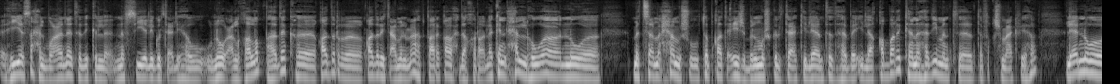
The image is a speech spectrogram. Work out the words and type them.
هي صح المعاناة هذيك النفسية اللي قلت عليها ونوع الغلط هذاك قادر قادر يتعامل معه بطريقة واحدة أخرى. لكن الحل هو إنه ما تسامحهمش وتبقى تعيش بالمشكل تاعك إلى ان تذهب إلى قبرك. أنا هذه ما نتفقش معك فيها لأنه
